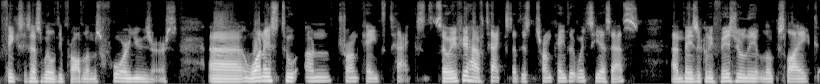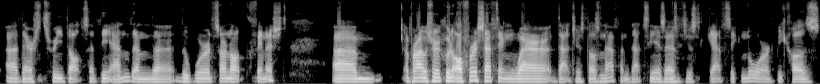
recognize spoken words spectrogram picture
fix accessibility problems for users. Uh, one is to untruncate text. So if you have text that is truncated with CSS, and basically visually it looks like uh, there's three dots at the end and the, the words are not finished. Um, a browser could offer a setting where that just doesn't happen. That CSS just gets ignored because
